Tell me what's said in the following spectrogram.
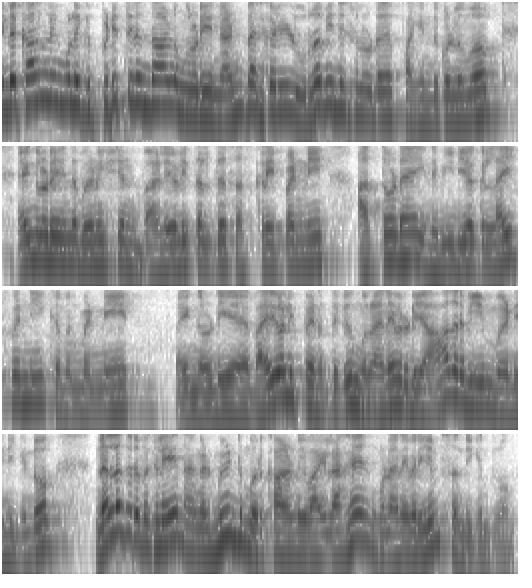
இந்த காணொலி உங்களுக்கு பிடித்திருந்தால் உங்களுடைய நண்பர்கள் உறவினர்களோட பகிர்ந்து கொள்ளுங்க எங்களுடைய இந்த வெனிஷன் வலையொலித்தளத்தை சப்ஸ்கிரைப் பண்ணி அத்தோட இந்த வீடியோக்கு லைக் பண்ணி கமெண்ட் பண்ணி எங்களுடைய வலையொலி பயணத்துக்கு உங்கள் அனைவருடைய ஆதரவையும் வேண்டி நிற்கின்றோம். நல்லதுறவுகளே நாங்கள் மீண்டும் ஒரு காணொலி வாயிலாக உங்கள் அனைவரையும் சந்திக்கின்றோம்.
